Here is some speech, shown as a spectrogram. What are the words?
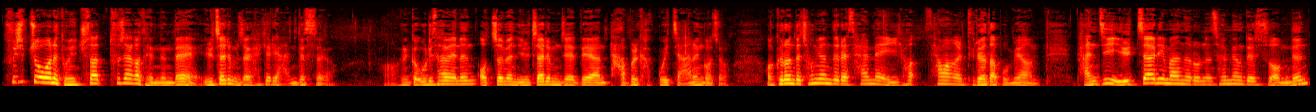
수십조 원의 돈이 투자, 투자 가 됐는데 일자리 문제가 해결이 안 됐어요. 어, 그러니까 우리 사회는 어쩌면 일자리 문제에 대한 답을 갖고 있지 않은 거죠. 어, 그런데 청년들의 삶의 이 혀, 상황을 들여다보면 단지 일자리만으로는 설명될 수 없는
